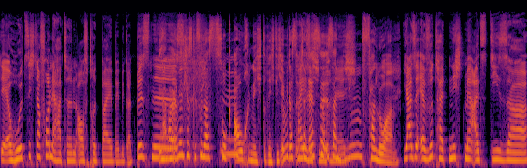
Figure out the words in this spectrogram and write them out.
Der erholt sich davon. Er hatte einen Auftritt bei Baby Got Business. Ja, aber irgendwie ich das Gefühl, das zog auch nicht richtig. Irgendwie das Hm. Interesse ist an nicht. ihm verloren. Ja, also er wird halt nicht mehr als dieser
